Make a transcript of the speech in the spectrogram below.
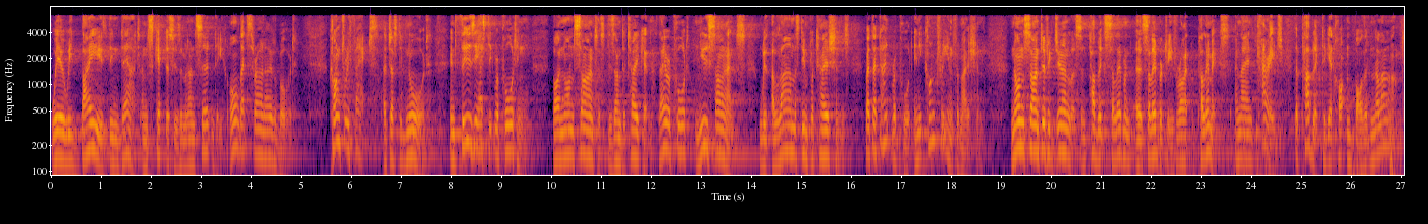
where we bathed in doubt and scepticism and uncertainty. All that's thrown overboard. Contrary facts are just ignored. Enthusiastic reporting by non scientists is undertaken. They report new science with alarmist implications, but they don't report any contrary information. Non scientific journalists and public celebra- uh, celebrities write polemics and they encourage the public to get hot and bothered and alarmed.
